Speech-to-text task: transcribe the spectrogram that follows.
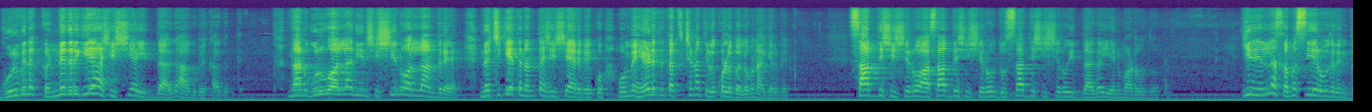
ಗುರುವಿನ ಕಣ್ಣೆದುರಿಗೆ ಆ ಶಿಷ್ಯ ಇದ್ದಾಗ ಆಗಬೇಕಾಗುತ್ತೆ. ನಾನು ಗುರುವೂ ಅಲ್ಲ, ನೀನು ಶಿಷ್ಯನೂ ಅಲ್ಲ ಅಂದರೆ ನಚಿಕೇತನಂತ ಶಿಷ್ಯ ಇರಬೇಕು. ಒಮ್ಮೆ ಹೇಳಿದ ತಕ್ಷಣ ತಿಳ್ಕೊಳ್ಳಬಲ್ಲವನಾಗಿರಬೇಕು. ಸಾಧ್ಯ ಶಿಷ್ಯರು, ಅಸಾಧ್ಯ ಶಿಷ್ಯರು, ದುಸ್ಸಾಧ್ಯ ಶಿಷ್ಯರು ಇದ್ದಾಗ ಏನು ಮಾಡುವುದು? ಈ ಎಲ್ಲ ಸಮಸ್ಯೆ ಇರುವುದರಿಂದ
